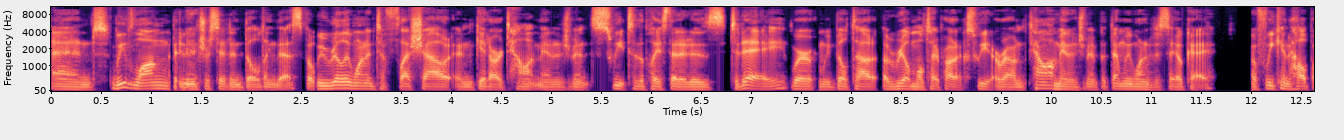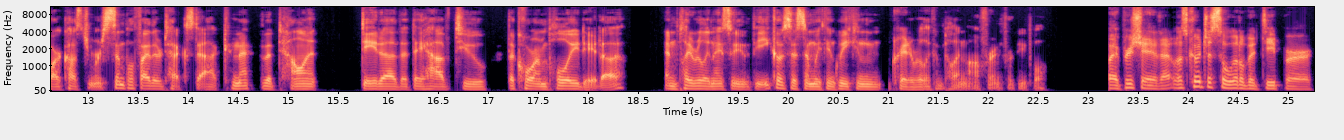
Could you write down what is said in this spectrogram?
And we've long been interested in building this, but we really wanted to flesh out and get our talent management suite to the place that it is today, where we built out a real multi product suite around talent management. But then we wanted to say, okay, if we can help our customers simplify their tech stack, connect the talent data that they have to the core employee data, and play really nicely with the ecosystem, we think we can create a really compelling offering for people. I appreciate that. Let's go just a little bit deeper.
